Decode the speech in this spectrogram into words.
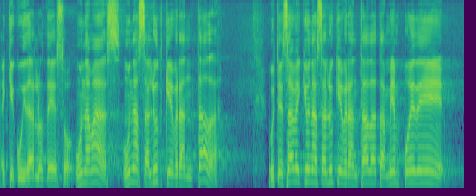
Hay que cuidarlos de eso. Una más, una salud quebrantada. Usted sabe que una salud quebrantada también puede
